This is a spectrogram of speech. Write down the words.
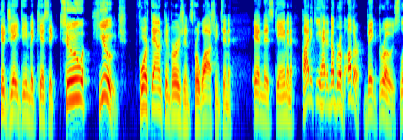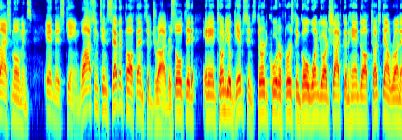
to J.D. McKissic. Two huge fourth down conversions for Washington in this game. And Heinicke had a number of other big throws slash moments in this game. Washington's seventh offensive drive resulted in Antonio Gibson's third quarter first and goal one yard shotgun handoff touchdown run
